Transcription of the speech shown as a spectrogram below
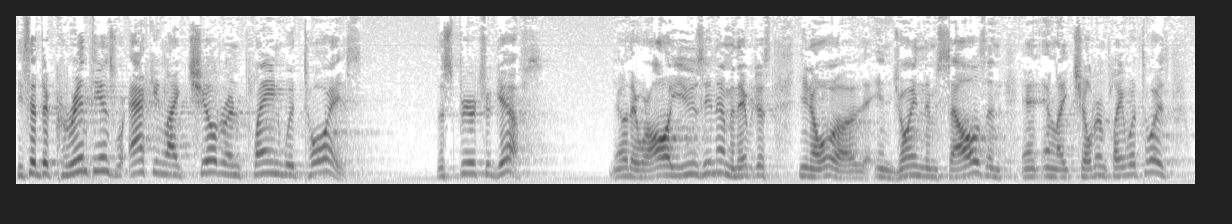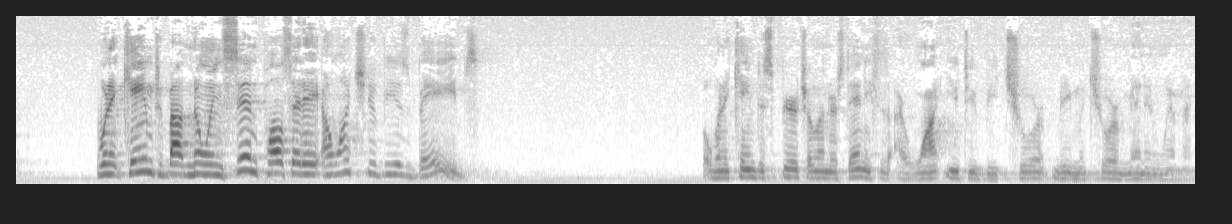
He said the Corinthians were acting like children playing with toys, the spiritual gifts. You know, they were all using them and they were just, you know, uh, enjoying themselves and, and, and like children playing with toys. When it came to about knowing sin, Paul said, Hey, I want you to be as babes. But when it came to spiritual understanding, he says, I want you to be mature, be mature men and women.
